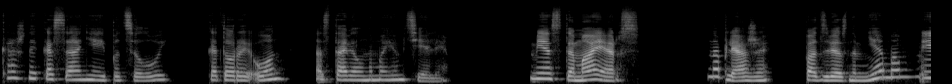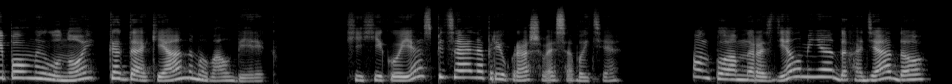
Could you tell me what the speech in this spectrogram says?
каждое касание и поцелуй, который он оставил на моем теле. Место Майерс. На пляже, под звездным небом и полной луной, когда океан омывал берег. Хихикаю я, специально приукрашивая события. Он плавно раздел меня, доходя до...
